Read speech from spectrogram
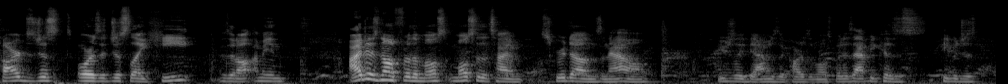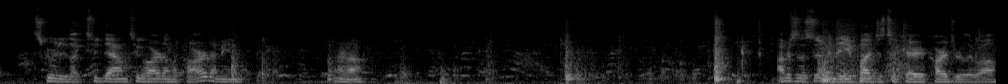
cards just, or is it just like heat? Is it all? I mean, I just know for the most most of the time, screw downs now usually damage the cards the most. But is that because people just screwed it like too down too hard on the card? I mean, I don't know. I'm just assuming that you probably just took care of your cards really well,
